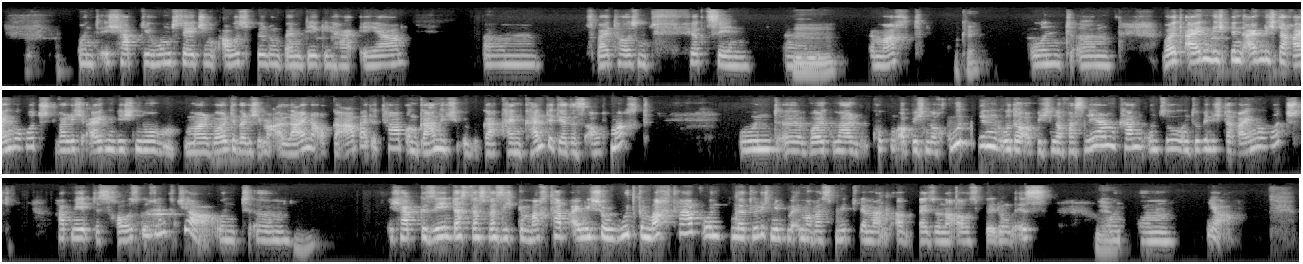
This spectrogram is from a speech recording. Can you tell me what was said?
Und ich habe die Homestaging-Ausbildung beim DGHR ähm, 2014 ähm, mhm. gemacht. Okay. Und ähm, wollte eigentlich, bin eigentlich da reingerutscht, weil ich eigentlich nur mal wollte, weil ich immer alleine auch gearbeitet habe und gar nicht, gar keinen kannte, der das auch macht. Und äh, wollte mal gucken, ob ich noch gut bin oder ob ich noch was lernen kann und so. Und so bin ich da reingerutscht habe mir das rausgesucht, ja. Und ähm, mhm. ich habe gesehen, dass das, was ich gemacht habe, eigentlich schon gut gemacht habe. Und natürlich nimmt man immer was mit, wenn man äh, bei so einer Ausbildung ist. Ja. Und ähm, ja.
